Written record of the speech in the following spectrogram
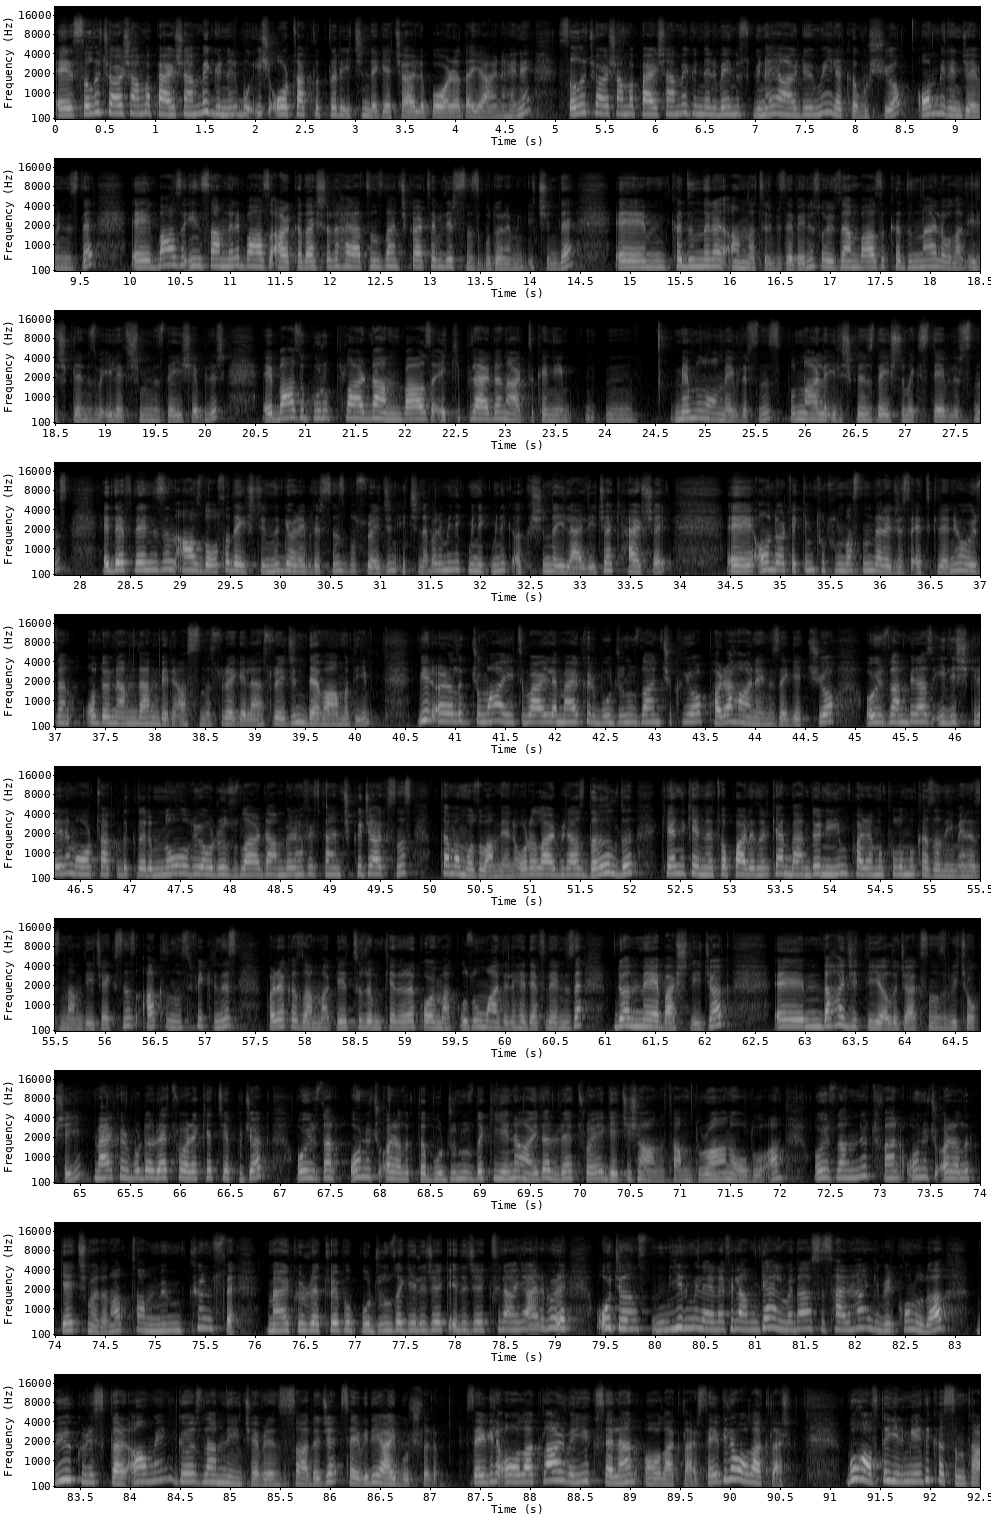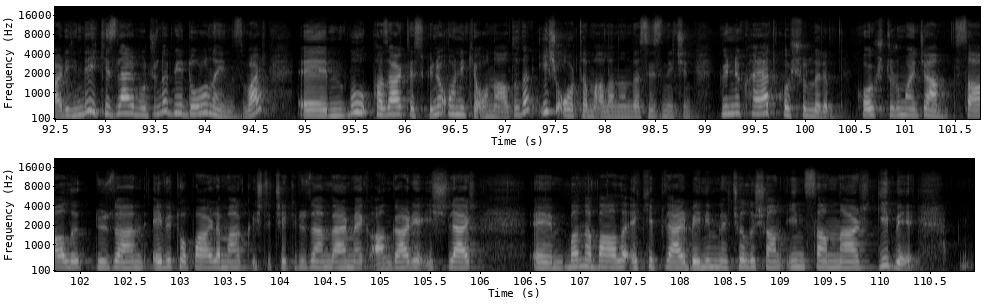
E, Salı, çarşamba, perşembe günleri bu iş ortaklıkları için de geçerli bu arada yani hani. Salı, çarşamba, perşembe günleri Venüs Güney Ay düğümü ile kavuşuyor. 11. evinizde. E, bazı insanları, bazı arkadaşları hayatınızdan çıkartabilirsiniz bu dönemin içinde. E, kadınları anlatır bize Venüs. O yüzden bazı kadınlarla olan ilişkileriniz ve iletişiminiz değişebilir. E, bazı gruplardan, bazı ekiplerden artık hani memnun olmayabilirsiniz. Bunlarla ilişkilerinizi değiştirmek isteyebilirsiniz. Hedeflerinizin az da olsa değiştiğini görebilirsiniz bu sürecin içinde. Böyle minik minik minik akışında ilerleyecek her şey. 14 ee, Ekim tutulmasının derecesi etkileniyor. O yüzden o dönemden beri aslında süre gelen sürecin devamı diyeyim. 1 Aralık Cuma itibariyle Merkür burcunuzdan çıkıyor. Para hanenize geçiyor. O yüzden biraz ilişkilerim, ortaklıklarım ne oluyor ruzlardan böyle hafiften çıkacaksınız. Tamam o zaman yani oralar biraz dağıldı. Kendi kendine toparlanırken ben döneyim paramı pulumu kazanayım en azından diyeceksiniz. Aklınız fikriniz para kazanmak, yatırım, kenara koymak, uzun vadeli hedeflerinize dönmeye başlayacak daha ciddiye alacaksınız birçok şeyi. Merkür burada retro hareket yapacak. O yüzden 13 Aralık'ta burcunuzdaki yeni ayda retroya geçiş anı tam durağan olduğu an. O yüzden lütfen 13 Aralık geçmeden hatta mümkünse Merkür retro yapıp burcunuza gelecek edecek filan yani böyle ocağın 20'lerine filan gelmeden siz herhangi bir konuda büyük riskler almayın. Gözlemleyin çevrenizi sadece sevgili yay burçları. Sevgili oğlaklar ve yükselen oğlaklar. Sevgili oğlaklar. Bu hafta 27 Kasım tarihinde İkizler Burcu'nda bir dolunayınız var. Ee, bu pazartesi günü 12-16'da iş ortamı alanında sizin için. Günlük hayat koşulları, koşturmaca, sağlık, düzen, evi toparlamak, işte çeki düzen vermek, angarya işler, e, bana bağlı ekipler, benimle çalışan insanlar gibi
